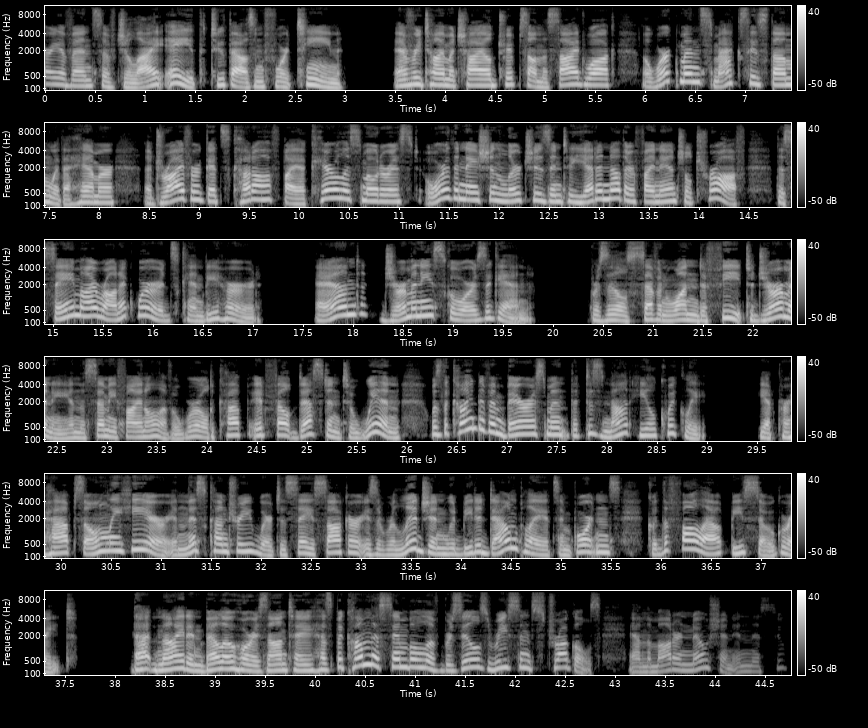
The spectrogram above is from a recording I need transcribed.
extraordinary events of July 8, 2014. Every time a child trips on the sidewalk, a workman smacks his thumb with a hammer, a driver gets cut off by a careless motorist, or the nation lurches into yet another financial trough, the same ironic words can be heard. And Germany scores again. Brazil's 7 1 defeat to Germany in the semifinal of a World Cup it felt destined to win was the kind of embarrassment that does not heal quickly. Yet perhaps only here, in this country where to say soccer is a religion would be to downplay its importance, could the fallout be so great. That night in Belo Horizonte has become the symbol of Brazil's recent struggles and the modern notion in this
